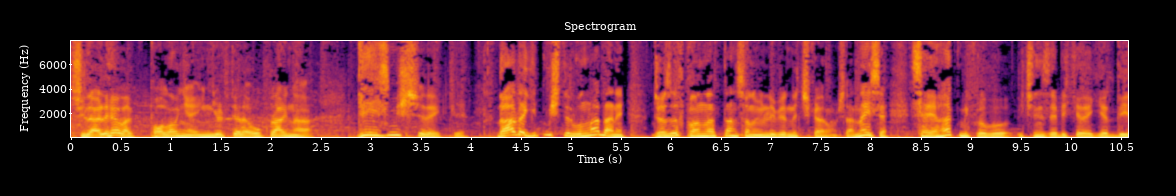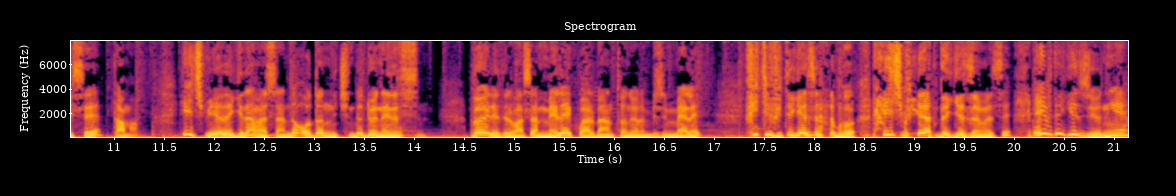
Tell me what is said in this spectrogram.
Sülaleye bak. Polonya, İngiltere, Ukrayna gezmiş sürekli. Daha da gitmiştir bunlar da hani Joseph Conrad'dan sonra ünlü birini çıkaramamışlar. Neyse seyahat mikrobu içinize bir kere girdiyse tamam. Hiçbir yere gidemezsen de odanın içinde dönelirsin. Böyledir. Mesela Melek var ben tanıyorum bizim Melek. Fiti fiti gezer bu. Hiçbir yerde gezemesi. Evde geziyor. Niye?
